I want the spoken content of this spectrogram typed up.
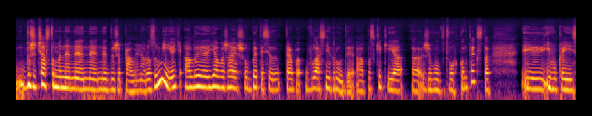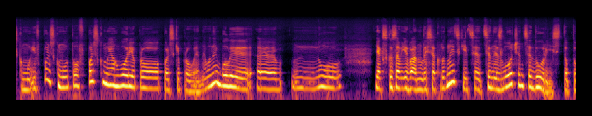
дуже часто мене не, не, не дуже правильно розуміють, але я вважаю, що битися треба у власні груди. А оскільки я е, живу в двох контекстах, і, і в українському, і в польському, то в польському я говорю про польські провини. Вони були, е, ну, як сказав Іван Лисяк Рудницький, це, це не злочин, це дурість, тобто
